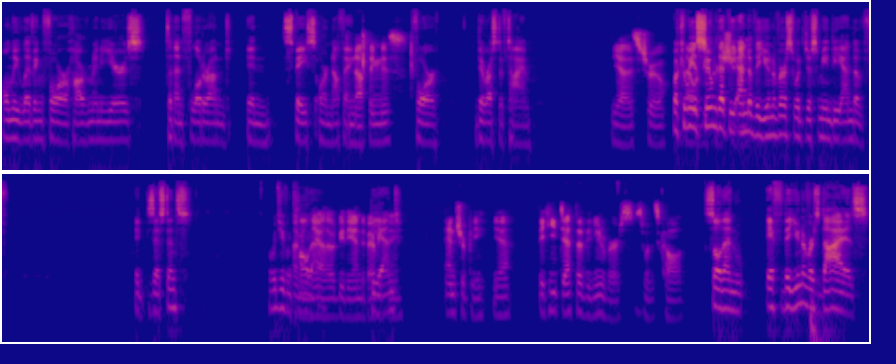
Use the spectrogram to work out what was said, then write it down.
only living for however many years to then float around in space or nothing Nothingness. for the rest of time. Yeah, that's true. But can That we assume that the end of the universe would just mean the end of existence? What would you even I call mean, that? Yeah, that would be the end of The everything. end? Entropy. Yeah. The heat death of the universe is what it's called. So then, if the universe dies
